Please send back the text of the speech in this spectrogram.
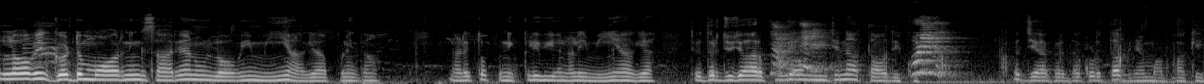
ਲੋ ਵੀ ਗੁੱਡ ਮਾਰਨਿੰਗ ਸਾਰਿਆਂ ਨੂੰ। ਲੋ ਵੀ ਮੀਂਹ ਆ ਗਿਆ ਆਪਣੇ ਤਾਂ। ਨਾਲੇ ਧੁੱਪ ਨਿਕਲੀ ਹੋਈ ਆ, ਨਾਲੇ ਮੀਂਹ ਆ ਗਿਆ। ਤੇ ਉਧਰ ਜੁਝਾਰ ਪੂਰਾ ਮੀਂਹ ਚ ਨਹਾਤਾ ਉਹ ਦੇਖੋ। ਭੱਜਿਆ ਫਿਰਦਾ, ਕੁੜਤਾ ਪਜਾਮਾ ਪਾ ਕੇ।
